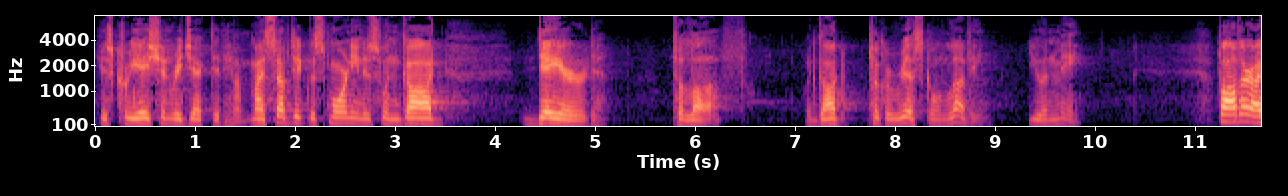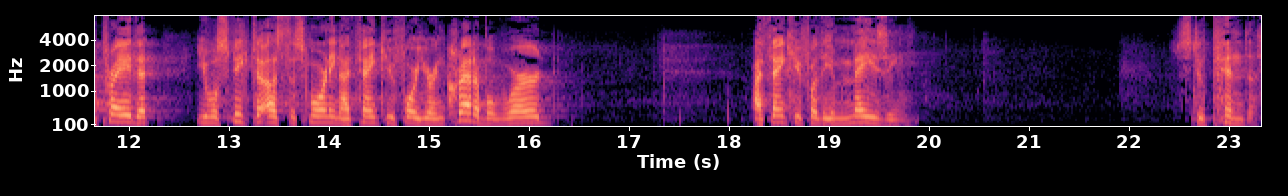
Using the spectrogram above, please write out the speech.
his creation rejected him. My subject this morning is when God dared to love, when God took a risk on loving you and me. Father, I pray that you will speak to us this morning. I thank you for your incredible word. I thank you for the amazing, stupendous,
